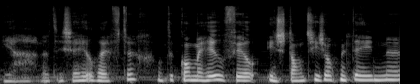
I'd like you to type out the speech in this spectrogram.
Ja, dat is heel heftig. Want er komen heel veel instanties ook meteen uh,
